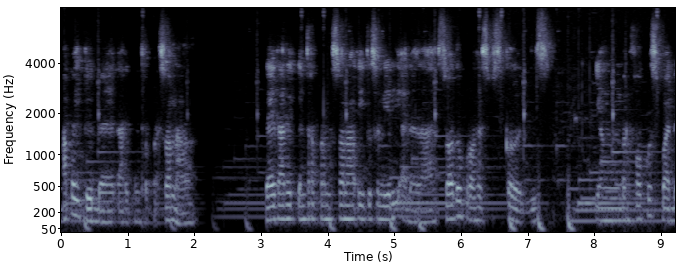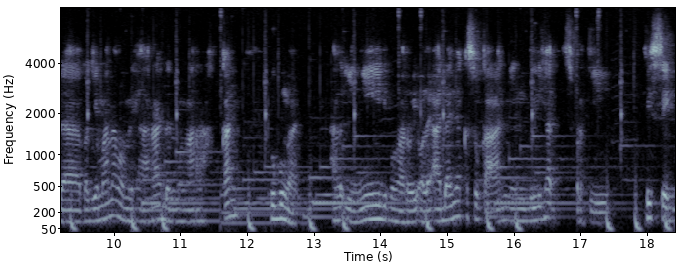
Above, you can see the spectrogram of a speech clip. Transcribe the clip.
Apa itu daya tarik interpersonal? Daya tarik interpersonal itu sendiri adalah suatu proses psikologis yang berfokus pada bagaimana memelihara dan mengarahkan hubungan. Hal ini dipengaruhi oleh adanya kesukaan yang dilihat seperti fisik,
